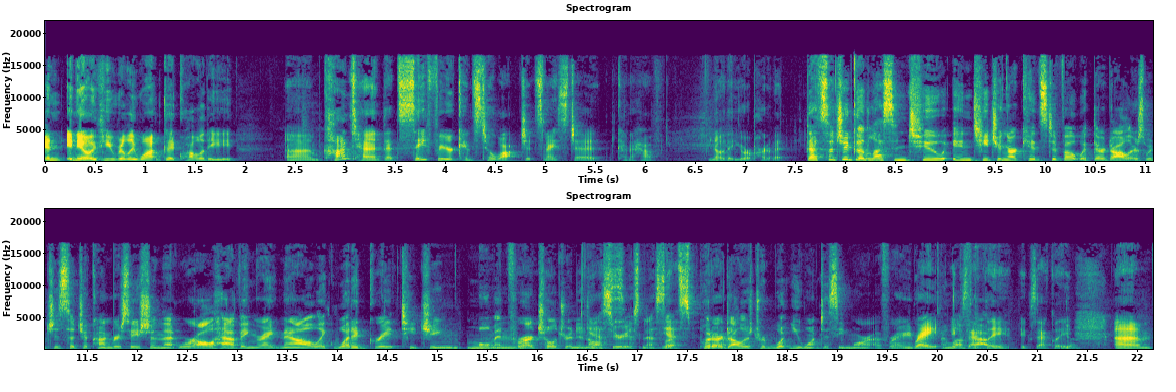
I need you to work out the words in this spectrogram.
and, and, you know if you really want good quality um, content that's safe for your kids to watch it's nice to kind of have know that you were a part of it That's such a good lesson too in teaching our kids to vote with their dollars, which is such a conversation that we're all having right now. Like, what a great teaching moment for our children. In all seriousness, Yes. let's put our dollars toward what you want to see more of. Right? Right, I love exactly, exactly. Um,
